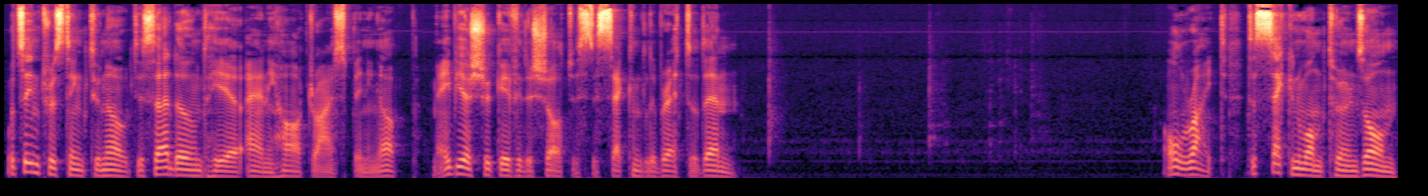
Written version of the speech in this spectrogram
What's interesting to note is I don't hear any hard drive spinning up. Maybe I should give it a shot with the second libretto then. Alright, the second one turns on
